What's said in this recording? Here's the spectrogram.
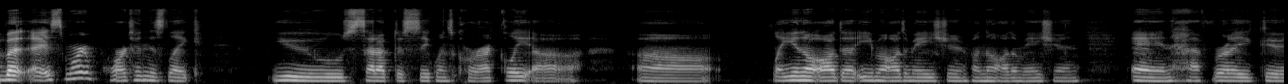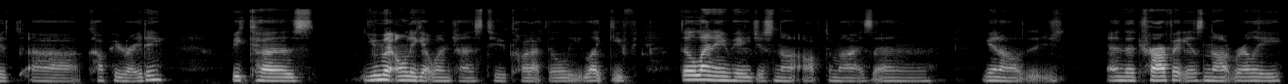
but it's more important is like you set up the sequence correctly uh uh like you know all the email automation funnel automation and have really good uh, copywriting. Because you may only get one chance to collect the lead. Like if the landing page is not optimized and you know and the traffic is not really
